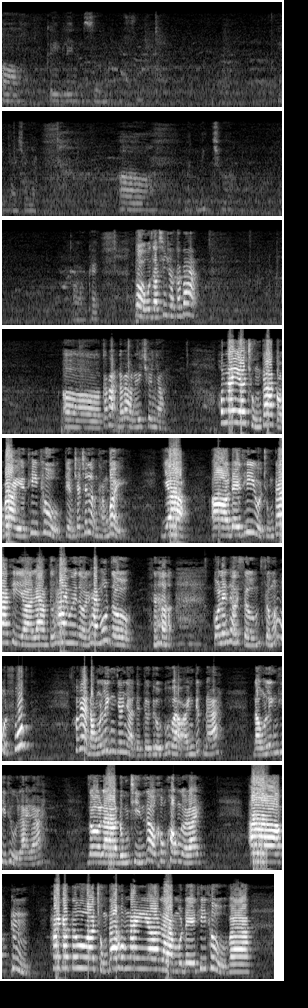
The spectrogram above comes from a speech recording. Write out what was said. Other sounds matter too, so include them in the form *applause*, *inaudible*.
Ờ, cây lên sớm Hình này cho nhỉ. Ờ, bật mic chưa? Rồi ok. Rồi, cô giáo xin chào các bạn. Ờ, các bạn đã vào đây chưa nhỉ? Hôm nay ờ, chúng ta có bài thi thử kiểm tra chất lượng tháng 7 Yeah à, Đề thi của chúng ta thì ờ, làm từ 20 giờ đến 21 giờ. *laughs* Cô lên hơi sớm, sớm mất một phút. Không biết là đóng link chưa nhỉ? Để từ từ cô vào anh Đức đã. Đóng link thi thử lại đã. Giờ là đúng 9 giờ 00 rồi đây. À, *clears throat* 2K4 ờ, chúng ta hôm nay ờ, làm một đề thi thử và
